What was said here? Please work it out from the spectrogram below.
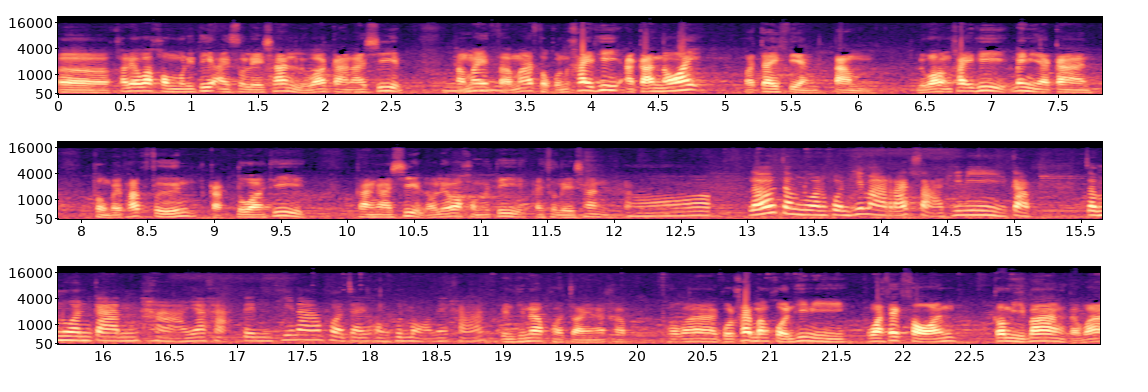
เอ่อเขาเรียกว่า community isolation หรือว่าการอาชีพทำให้สามารถส่งคนไข้ที่อาการน้อย ปัจจัยเสี่ยงต่ำหรือว่าคนไข้ที่ไม่มีอาการส่งไปพักฟื้นกักตัวที่การอาชีพ เราเรียกว่า community isolation ครับ อ๋อ แล้วจำนวนคนที่มารักษาที่นี่กับจำนวนการหายอะค่ะ เป็นที่น่าพอใจของคุณหมอไหมคะ เป็นที่น่าพอใจนะครับ เพราะว่าคนไข้บางคนที่มีภาวะแทรกซ้อนก็มีบ้าง แต่ว่า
